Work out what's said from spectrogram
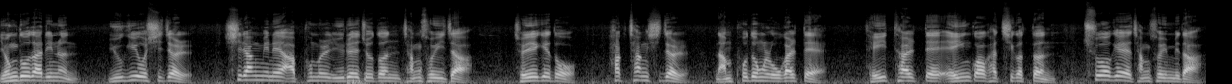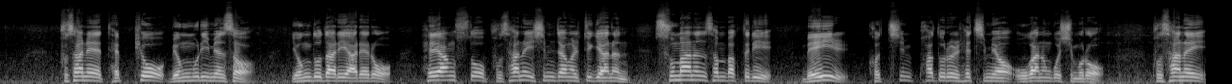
영도다리는 6.25 시절 실향민의 아픔을 유래해주던 장소이자 저에게도 학창 시절 남포동을 오갈 때 데이트할 때 애인과 같이 걷던 추억의 장소입니다. 부산의 대표 명물이면서 영도다리 아래로 해양 수도 부산의 심장을 뛰게 하는 수많은 선박들이 매일 거친 파도를 헤치며 오가는 곳이므로 부산의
